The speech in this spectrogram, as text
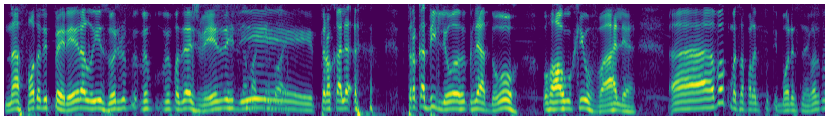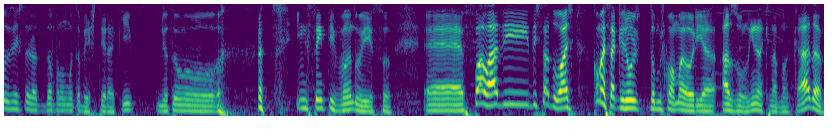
na falta de Pereira, Luiz hoje veio fazer as vezes de trocalha... trocadilhador ou algo que o valha. Ah, vamos começar a falar de futebol nesse negócio, que vocês já estão falando muita besteira aqui. E eu tô incentivando isso. É, falar de, de estaduais. Começar que hoje estamos com a maioria azulina aqui na bancada.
